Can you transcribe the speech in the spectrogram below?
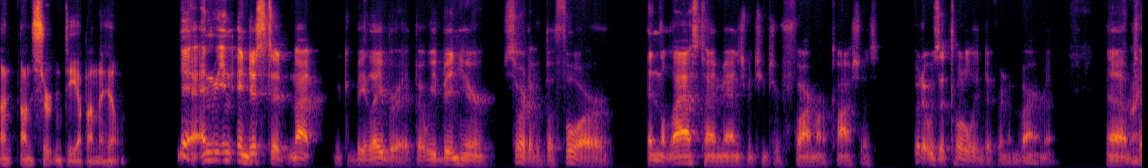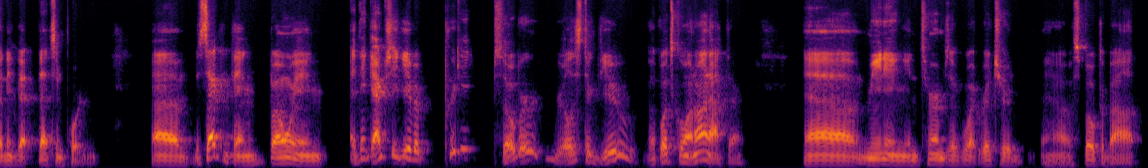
un- uncertainty up on the hill. Yeah, and and just to not belabor it, but we've been here sort of before, and the last time management teams were far more cautious but it was a totally different environment. Um, right. So I think that that's important. Um, the second thing, Boeing, I think actually gave a pretty sober, realistic view of what's going on out there. Uh, meaning in terms of what Richard uh, spoke about,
